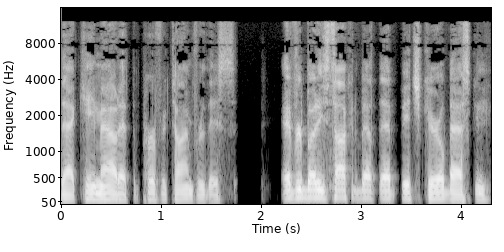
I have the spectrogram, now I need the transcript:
that came out at the perfect time for this. Everybody's talking about that bitch Carole Baskin,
